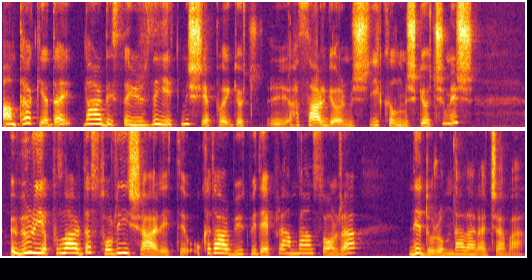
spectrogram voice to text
Antakya'da neredeyse yüzde yetmiş yapı göç, e, hasar görmüş, yıkılmış, göçmüş. Öbür yapılarda soru işareti. O kadar büyük bir depremden sonra ne durumdalar acaba?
